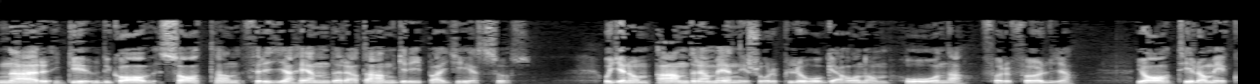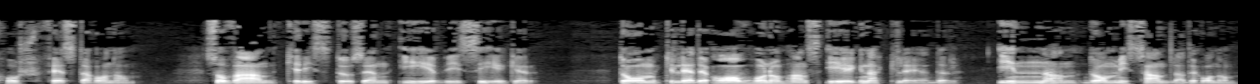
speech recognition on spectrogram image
när Gud gav Satan fria händer att angripa Jesus och genom andra människor plåga honom, håna, förfölja, ja, till och med korsfästa honom, så vann Kristus en evig seger. De klädde av honom hans egna kläder innan de misshandlade honom,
